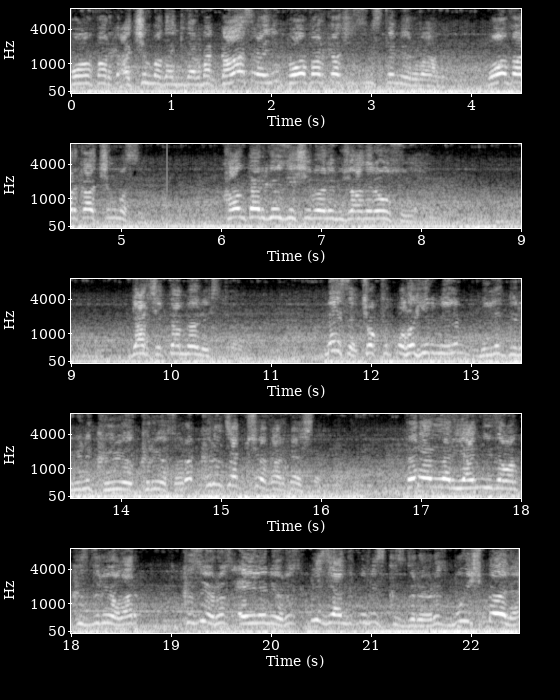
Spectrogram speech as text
puan farkı açılmadan gider. Bak Galatasaray'ın puan farkı açılsın istemiyorum abi. Puan farkı açılmasın. Kan ter gözyaşı böyle mücadele olsun yani. Gerçekten böyle istiyorum. Neyse çok futbola girmeyelim. Millet birbirini kırıyor, kırıyor sonra. Kırılacak bir şey yok arkadaşlar. Fenerliler yendiği zaman kızdırıyorlar. Kızıyoruz, eğleniyoruz. Biz yendik mi biz kızdırıyoruz. Bu iş böyle.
